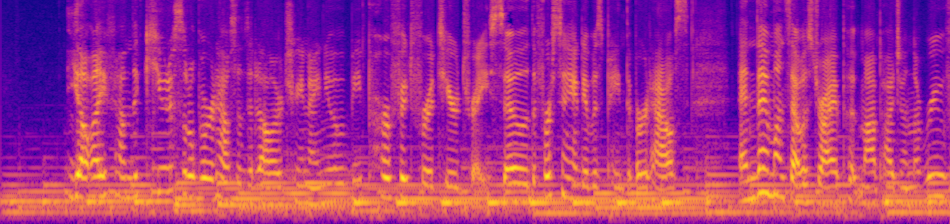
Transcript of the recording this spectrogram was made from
Y'all, I found the cutest little birdhouse at the Dollar Tree and I knew it would be perfect for a tier tray. So the first thing I did was paint the birdhouse. And then once that was dry, I put Mod Podge on the roof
